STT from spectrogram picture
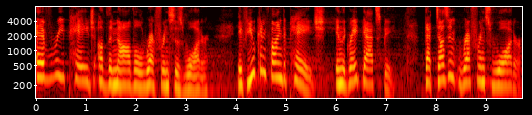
Every page of the novel references water. If you can find a page in The Great Gatsby that doesn't reference water,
